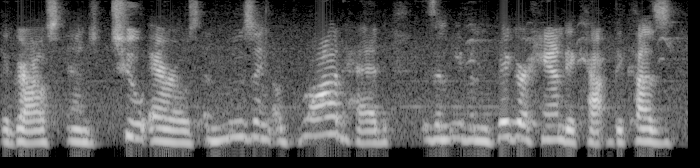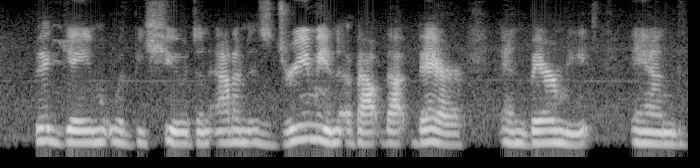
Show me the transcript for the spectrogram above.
the grouse and two arrows. And losing a broadhead is an even bigger handicap because big game would be huge. And Adam is dreaming about that bear and bear meat. And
